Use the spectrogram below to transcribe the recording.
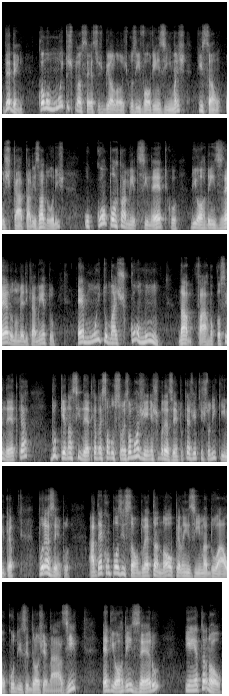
Vê bem, como muitos processos biológicos envolvem enzimas, que são os catalisadores, o comportamento cinético de ordem zero no medicamento é muito mais comum na farmacocinética do que na cinética das soluções homogêneas, por exemplo, que a gente estuda em química. Por exemplo, a decomposição do etanol pela enzima do álcool desidrogenase é de ordem zero e em etanol.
